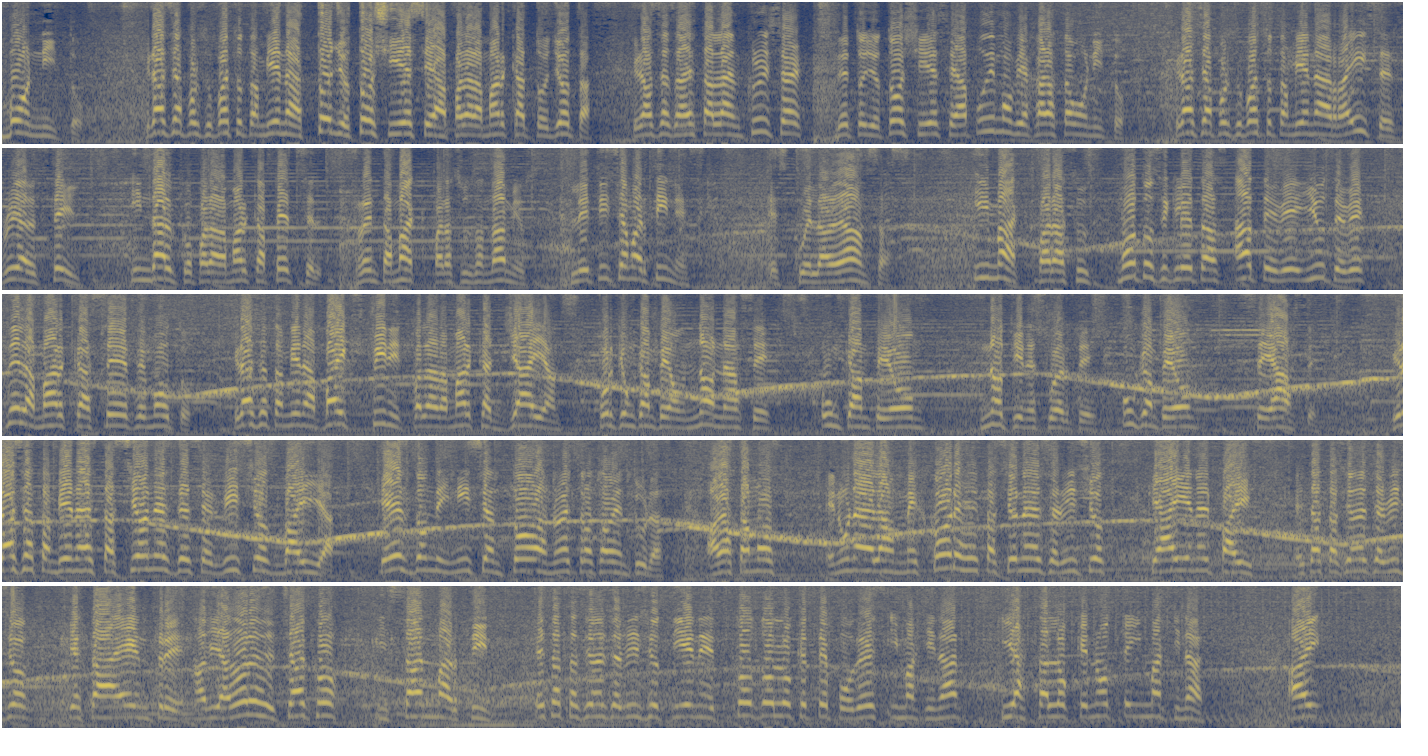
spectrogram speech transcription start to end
bonito. Gracias por supuesto también a Toyotoshi SA para la marca Toyota. Gracias a esta Land Cruiser de Toyotoshi SA pudimos viajar hasta Bonito. Gracias por supuesto también a Raíces Real Estate, Indalco para la marca Petzel, Rentamac para sus andamios, Leticia Martínez, Escuela de Danzas, IMAC para sus motocicletas ATV y UTV de la marca CF Moto. Gracias también a Bike Spirit para la marca Giants, porque un campeón no nace, un campeón no tiene suerte, un campeón se hace. Gracias también a Estaciones de Servicios Bahía, que es donde inician todas nuestras aventuras. Ahora estamos en una de las mejores estaciones de servicios que hay en el país. Esta estación de servicio que está entre Aviadores de Chaco y San Martín. Esta estación de servicio tiene todo lo que te podés imaginar y hasta lo que no te imaginas. Hay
